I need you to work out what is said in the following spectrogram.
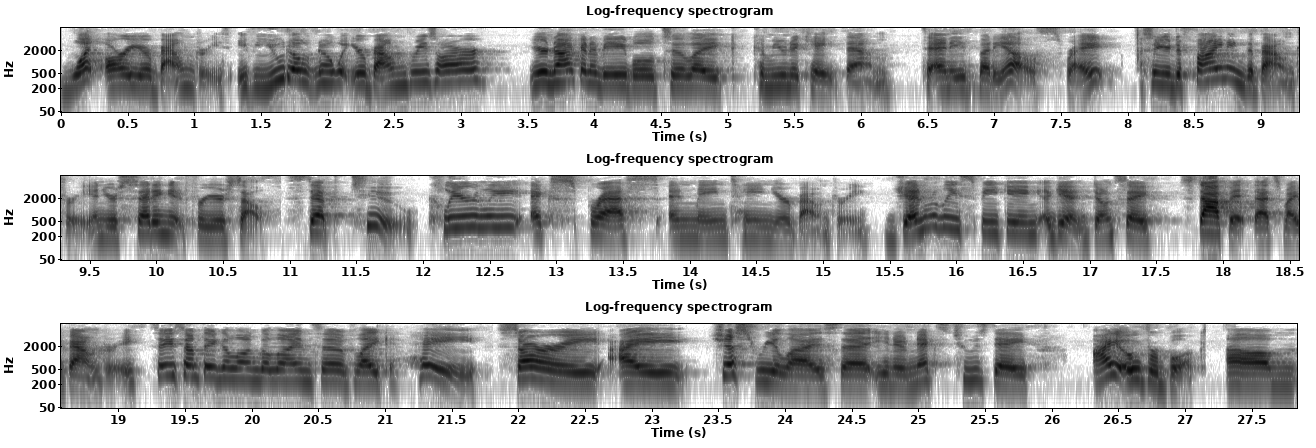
what are your boundaries? If you don't know what your boundaries are, you're not going to be able to like communicate them to anybody else, right? So you're defining the boundary and you're setting it for yourself. Step two, clearly express and maintain your boundary. Generally speaking, again, don't say, stop it, that's my boundary. Say something along the lines of like, hey, sorry, I just realized that, you know, next Tuesday, I overbooked. Um,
